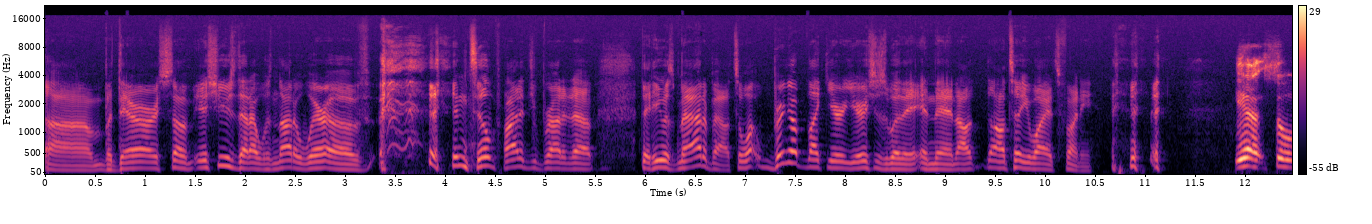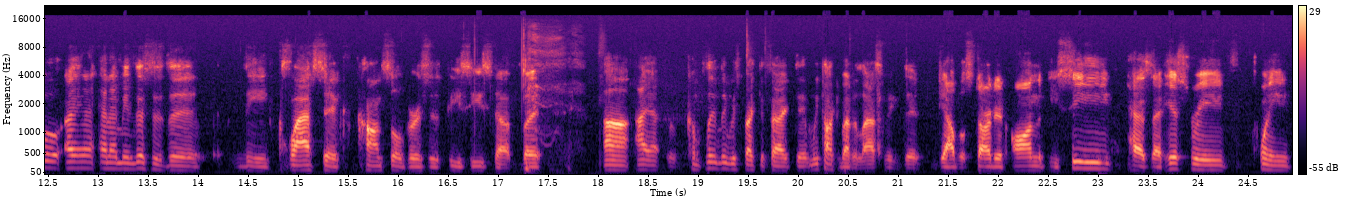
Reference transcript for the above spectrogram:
Um, but there are some issues that I was not aware of until Prodigy brought it up that he was mad about. So what, bring up like your, your issues with it, and then I'll I'll tell you why it's funny. Yeah. So I, and I mean this is the the classic console versus PC stuff, but. Uh, I completely respect the fact that we talked about it last week that Diablo started on the PC, has that history, 20,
